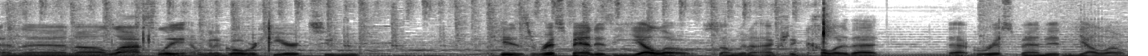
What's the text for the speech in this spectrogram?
And then uh, lastly, I'm to go over here to his wristband is yellow, so I'm to actually color that, that wristband in yellow.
